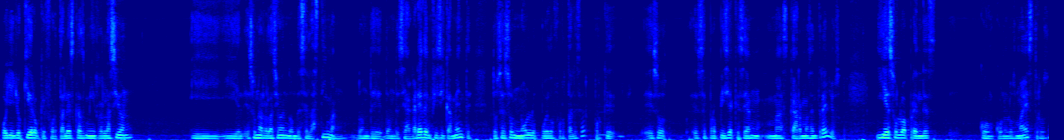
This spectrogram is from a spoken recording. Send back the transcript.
oye, yo quiero que fortalezcas mi relación, y, es una relación en donde se lastiman, donde, donde se agreden físicamente. Entonces eso no lo puedo fortalecer porque eso se propicia que sean más karmas entre ellos. Y eso lo aprendes con, con los maestros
